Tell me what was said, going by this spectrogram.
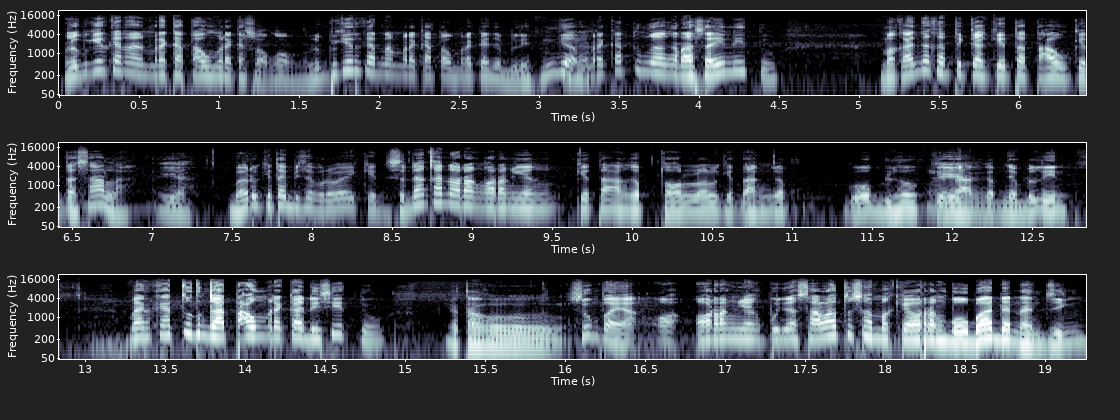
Lu pikir karena mereka tahu mereka songong? Lu pikir karena mereka tahu mereka nyebelin? Enggak, Enggak. mereka tuh nggak ngerasain itu. Makanya ketika kita tahu kita salah, Iya. baru kita bisa perbaikin. Sedangkan orang-orang yang kita anggap tolol, kita anggap goblok, kita Iya. anggap nyebelin, mereka tuh nggak tahu mereka di situ. Gak tahu. Sumpah ya, orang yang punya salah tuh sama kayak orang bau badan anjing.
